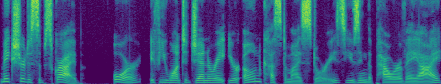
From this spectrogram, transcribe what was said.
make sure to subscribe. Or, if you want to generate your own customized stories using the power of AI,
